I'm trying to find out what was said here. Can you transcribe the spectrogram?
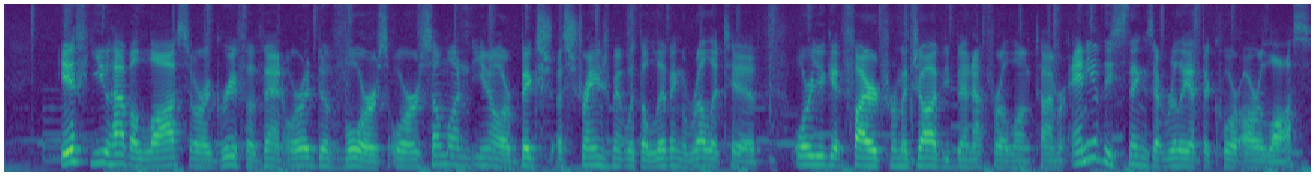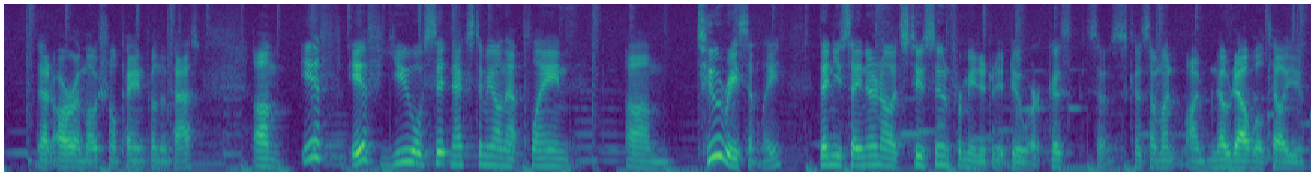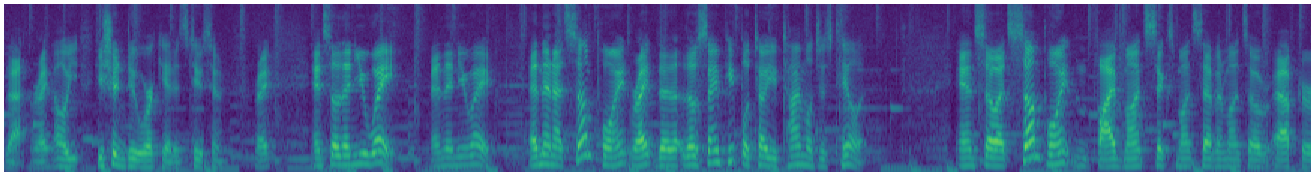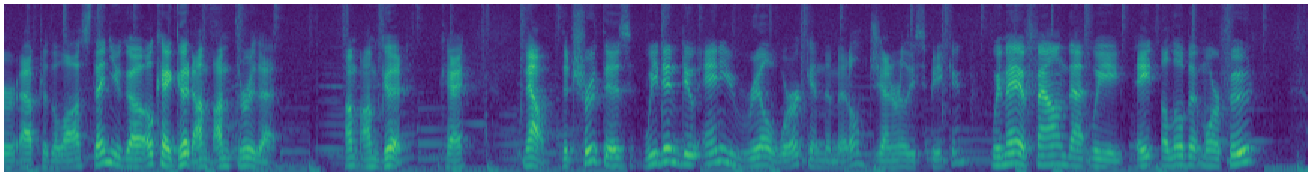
if you have a loss or a grief event or a divorce or someone, you know, or big estrangement with a living relative or you get fired from a job you've been at for a long time or any of these things that really at the core are loss, that are emotional pain from the past. Um, if if you sit next to me on that plane um, too recently, then you say, no, no, it's too soon for me to do work because because someone I no doubt will tell you that, right? Oh, you, you shouldn't do work yet; it's too soon, right? And so then you wait, and then you wait, and then at some point, right, the, those same people tell you time will just heal it. And so at some point, five months, six months, seven months over after after the loss, then you go, okay, good, I'm I'm through that, I'm I'm good, okay. Now, the truth is, we didn't do any real work in the middle, generally speaking. We may have found that we ate a little bit more food,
